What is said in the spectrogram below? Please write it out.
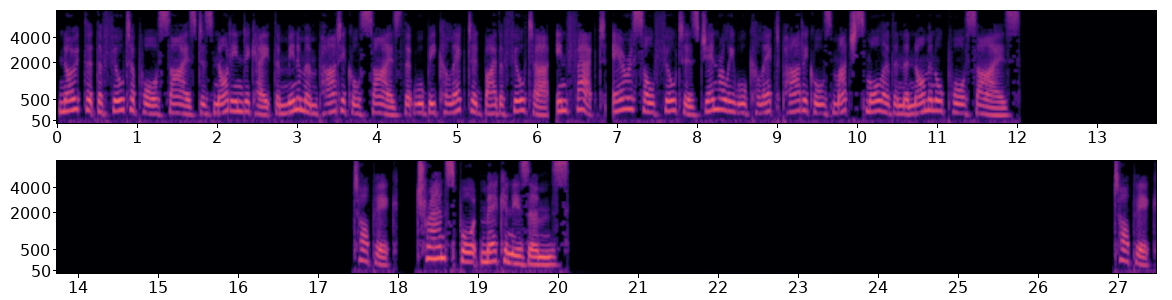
Note that the filter pore size does not indicate the minimum particle size that will be collected by the filter. In fact, aerosol filters generally will collect particles much smaller than the nominal pore size. Topic: Transport mechanisms. Topic:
